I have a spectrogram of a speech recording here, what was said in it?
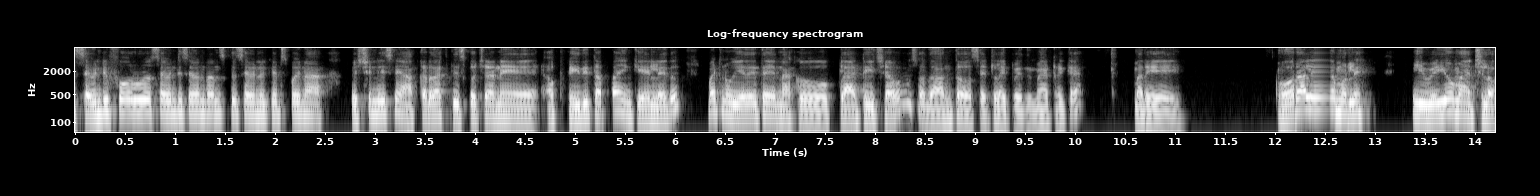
సెవెంటీ ఫోర్ సెవెంటీ సెవెన్ రన్స్కి సెవెన్ వికెట్స్ పోయిన వెస్టిండీస్ని అక్కడ దాకా తీసుకొచ్చానే ఒక ఇది తప్ప ఇంకేం లేదు. బట్ నువ్వు ఏదైతే నాకు క్లారిటీ ఇచ్చావో సో దాంతో సెటిల్ అయిపోయింది మ్యాట్రిక్. మరి ఓవరాల్గా మురళి ఈ వెయ్యో మ్యాచ్లో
